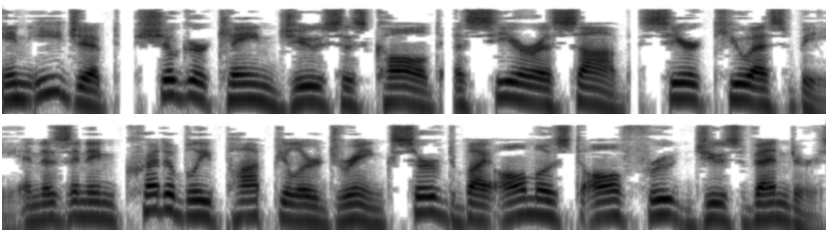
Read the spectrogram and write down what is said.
In Egypt, sugar cane juice is called asir asab qsb and is an incredibly popular drink served by almost all fruit juice vendors,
